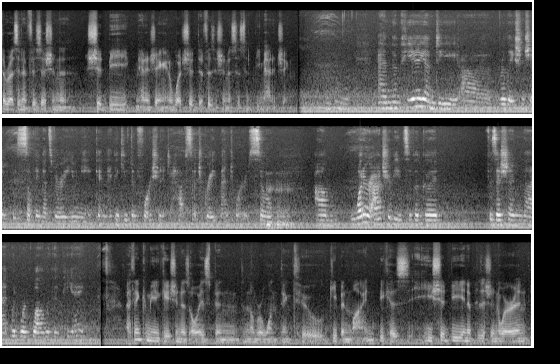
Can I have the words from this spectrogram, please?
the resident physician should be managing and what should the physician assistant be managing. Mm-hmm. And the PAMD uh, relationship is something that's very unique, and I think you've been fortunate to have such great mentors. So, mm-hmm. um, what are attributes of a good physician that would work well with a PA? I think communication has always been the number one thing to keep in mind because you should be in a position wherein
